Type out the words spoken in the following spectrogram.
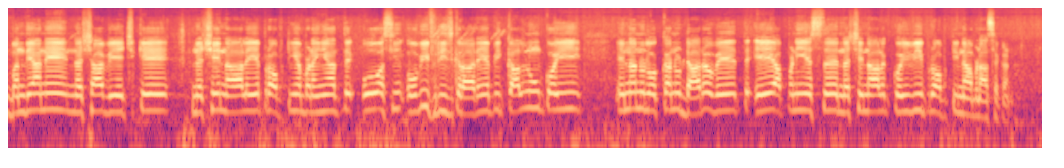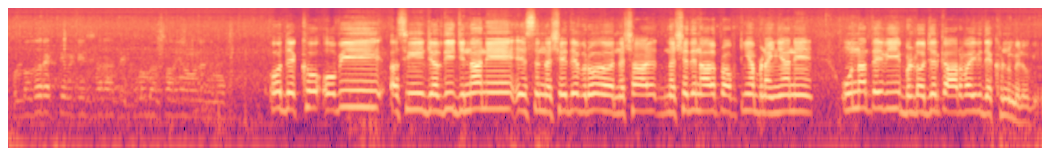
ਬੰਦਿਆਂ ਨੇ ਨਸ਼ਾ ਵੇਚ ਕੇ ਨਸ਼ੇ ਨਾਲ ਇਹ ਪ੍ਰਾਪਰਟੀਆਂ ਬਣਾਈਆਂ ਤੇ ਉਹ ਅਸੀਂ, ਉਹ ਵੀ ਫ੍ਰੀਜ਼ ਕਰਾ ਰਹੇ ਆ ਵੀ ਕੱਲ ਨੂੰ ਕੋਈ ਇਹਨਾਂ ਨੂੰ ਲੋਕਾਂ ਨੂੰ ਡਰ ਹੋਵੇ ਤੇ ਇਹ ਆਪਣੀ ਇਸ ਨਸ਼ੇ ਨਾਲ ਕੋਈ ਵੀ ਪ੍ਰਾਪਰਟੀ ਨਾ ਬਣਾ ਸਕਣ। ਬੁਲਡੋਜ਼ਰ ਐਕਟੀਵਿਟੀਜ਼ ਸਰ ਦੇਖਣ ਉਹ ਦੇਖੋ, ਉਹ ਵੀ ਅਸੀਂ ਜਲਦੀ ਜਿਨ੍ਹਾਂ ਨੇ ਇਸ ਨਸ਼ੇ ਦੇ ਵਿਰੋ- ਨਸ਼ਾ ਨਸ਼ੇ ਦੇ ਨਾਲ ਪ੍ਰਾਪਰਟੀਆਂ ਬਣਾਈਆਂ ਨੇ, ਉਹਨਾਂ ਤੇ ਵੀ ਬਲਡੋਜ਼ਰ ਕਾਰਵਾਈ ਵੀ ਦੇਖਣ ਨੂੰ ਮਿਲੂਗੀ।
